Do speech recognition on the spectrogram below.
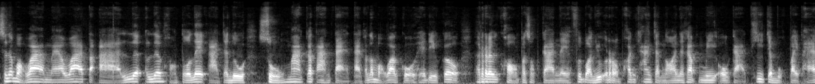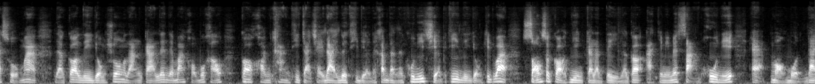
ซึ่งต้องบอกว่าแม้ว่าอ่าเรื่องเรื่องของตัวเลขอาจจะดูสูงมากก็ตามแต่ แต่ก็ต้องบอกว่า Go Ahead Eagle เรื่องของประสบการณ์ในฟุตบอลยุโรปค่อนข้างจะน้อยนะครับ มีโอกาสที่จะบุกไปแพ้สูงมาก แล้วก็ลียงช่วงหลังการเล่นในบ้านของพวกเขาก็ค่อนข้างที่จะใช้ได้ด้วยทีเดียวนะครับ ดังนั้นคู่นี้เฉียบไปที่ลียงคิดว่า 2 สกอร์ยิงการันตี แล้วก็อาจจะมีแม่สามคู่นี้แอบมองบนได้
